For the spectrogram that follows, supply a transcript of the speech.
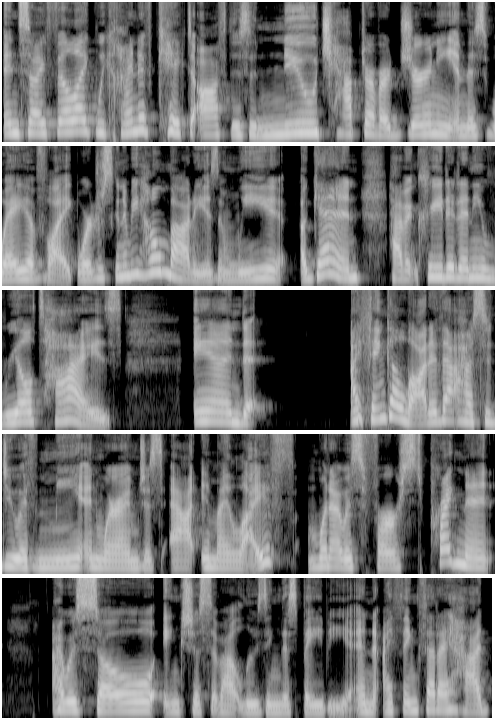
And so I feel like we kind of kicked off this new chapter of our journey in this way of like, we're just going to be homebodies. And we, again, haven't created any real ties. And I think a lot of that has to do with me and where I'm just at in my life. When I was first pregnant, I was so anxious about losing this baby. And I think that I had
